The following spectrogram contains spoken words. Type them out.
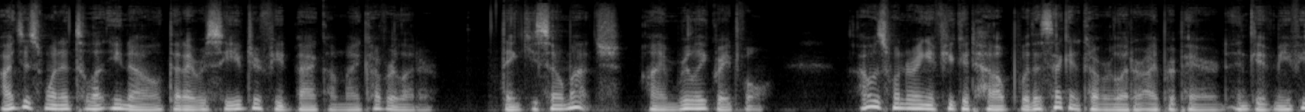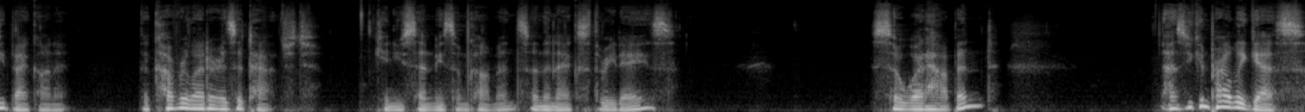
I just wanted to let you know that I received your feedback on my cover letter. Thank you so much. I am really grateful. I was wondering if you could help with a second cover letter I prepared and give me feedback on it. The cover letter is attached. Can you send me some comments in the next three days? So, what happened? As you can probably guess,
